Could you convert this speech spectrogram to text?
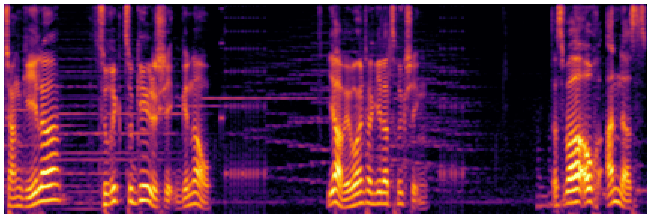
Tangela zurück zur Gilde schicken, genau. Ja, wir wollen Tangela zurückschicken. Das war auch anders,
